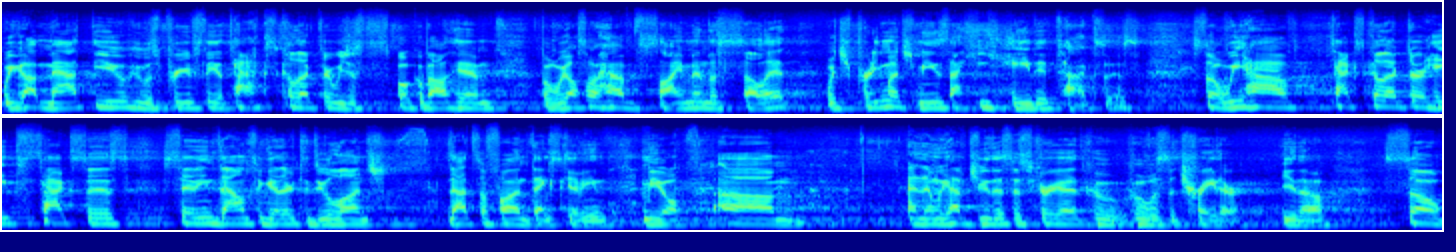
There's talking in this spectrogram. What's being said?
We got Matthew, who was previously a tax collector. We just spoke about him. But we also have Simon the Zealot, which pretty much means that he hated taxes. So we have tax collector hates taxes, sitting down together to do lunch. That's a fun Thanksgiving meal. Um, and then we have Judas Iscariot, who, who was a traitor, you know. So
